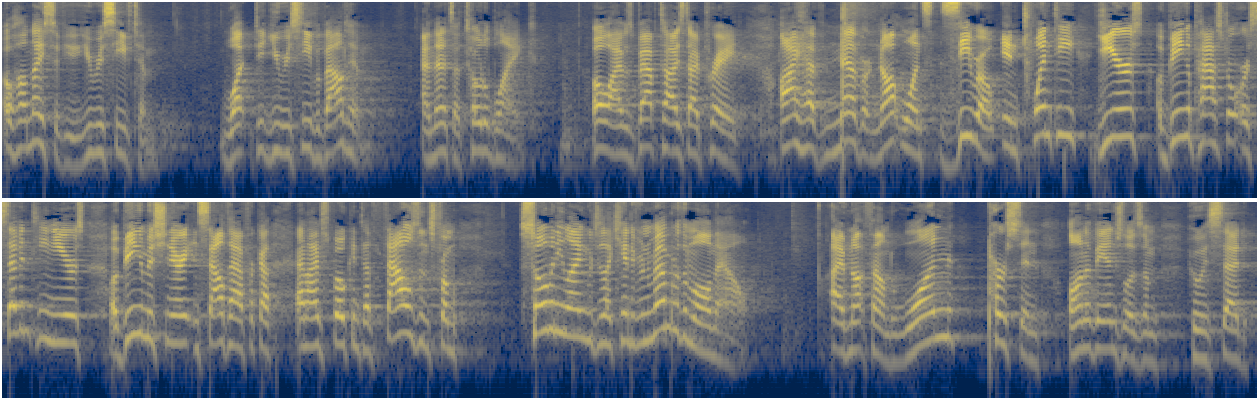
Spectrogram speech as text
Oh, how nice of you. You received him. What did you receive about him? And then it's a total blank. Oh, I was baptized, I prayed. I have never, not once, zero, in 20 years of being a pastor or 17 years of being a missionary in South Africa, and I've spoken to thousands from so many languages I can't even remember them all now. I have not found one person on evangelism who has said,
